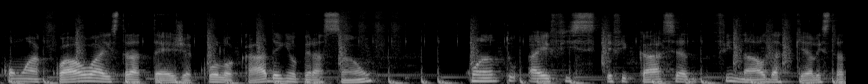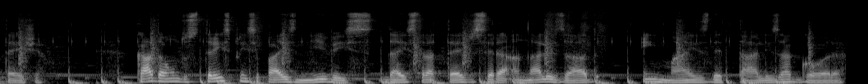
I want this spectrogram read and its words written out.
com a qual a estratégia colocada em operação quanto a eficácia final daquela estratégia. Cada um dos três principais níveis da estratégia será analisado em mais detalhes agora.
